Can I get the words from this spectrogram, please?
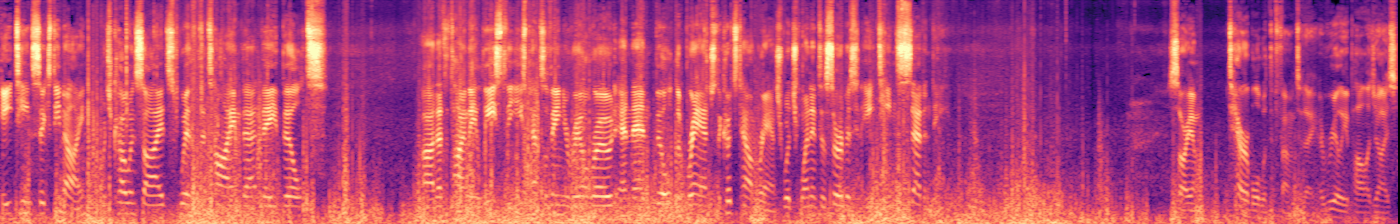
1869, which coincides with the time that they built, uh, that's the time they leased the East Pennsylvania Railroad and then built the branch, the Kutztown branch, which went into service in 1870. Sorry, I'm terrible with the phone today. I really apologize.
